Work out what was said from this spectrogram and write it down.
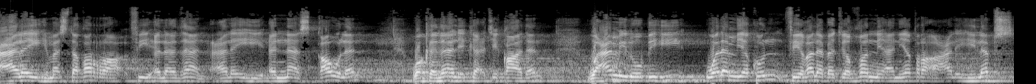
عليه ما استقر في الاذهان عليه الناس قولا وكذلك اعتقادا وعملوا به ولم يكن في غلبة الظن أن يطرأ عليه لبس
